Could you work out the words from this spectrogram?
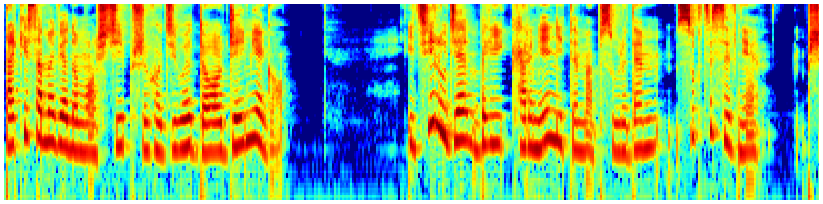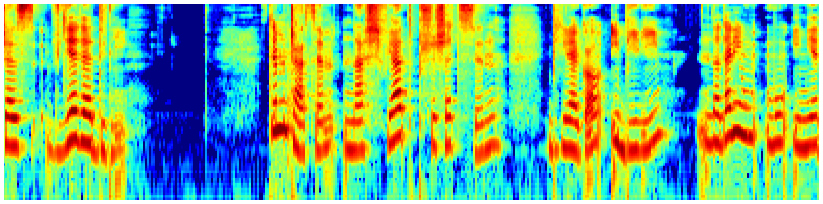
Takie same wiadomości przychodziły do Jamie'ego. I ci ludzie byli karmieni tym absurdem sukcesywnie przez wiele dni. Tymczasem na świat przyszedł syn Billego i Billy nadali mu imię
